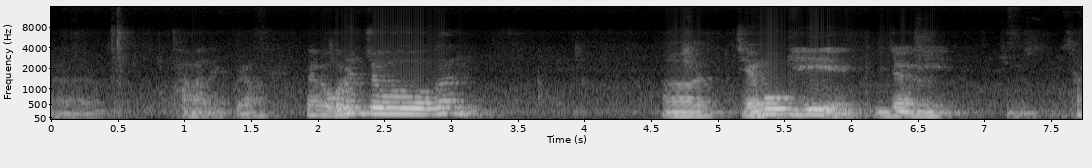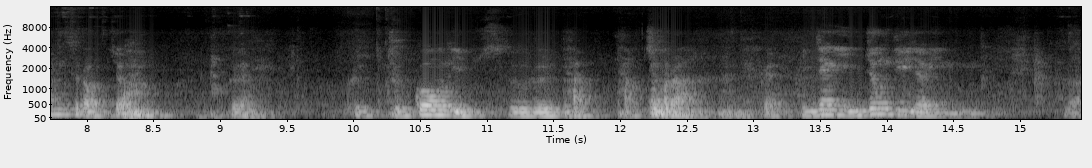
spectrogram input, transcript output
어, 담아냈고요. 그다음에 오른쪽은 어, 제목이 굉장히 좀 상스럽죠. 그, 그 두꺼운 입술을 닥, 닥쳐라. 그러니까 굉장히 인종주의적인 그런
